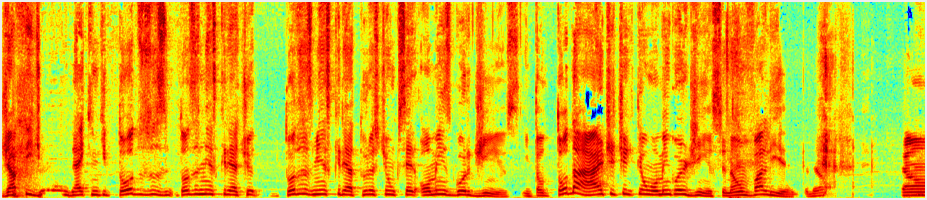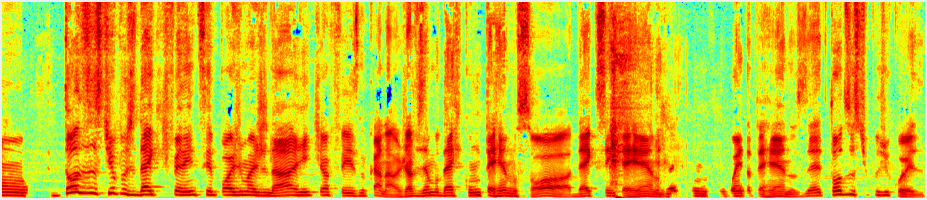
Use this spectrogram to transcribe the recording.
Já pediram um deck em que todos os, todas, as minhas todas as minhas criaturas tinham que ser homens gordinhos. Então toda a arte tinha que ter um homem gordinho, senão valia, entendeu? Então, todos os tipos de deck diferentes que você pode imaginar, a gente já fez no canal. Já fizemos deck com um terreno só, deck sem terreno, deck com 50 terrenos, né? todos os tipos de coisa.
